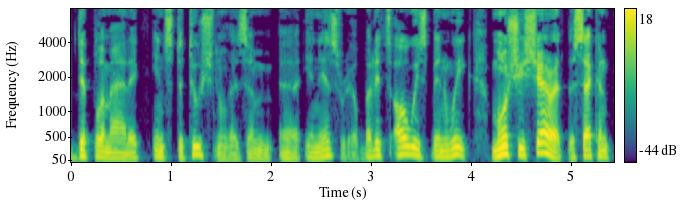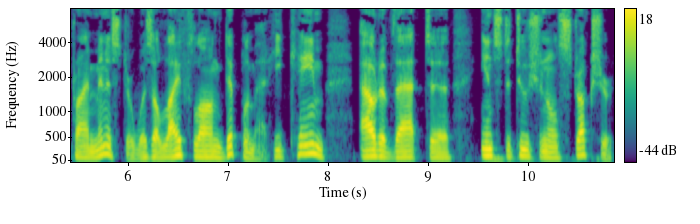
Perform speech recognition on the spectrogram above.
diplomatic institutionalism uh, in Israel, but it's always been weak. Moshe Sharett, the second prime minister, was a lifelong diplomat. He came out of that uh, institutional structure,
